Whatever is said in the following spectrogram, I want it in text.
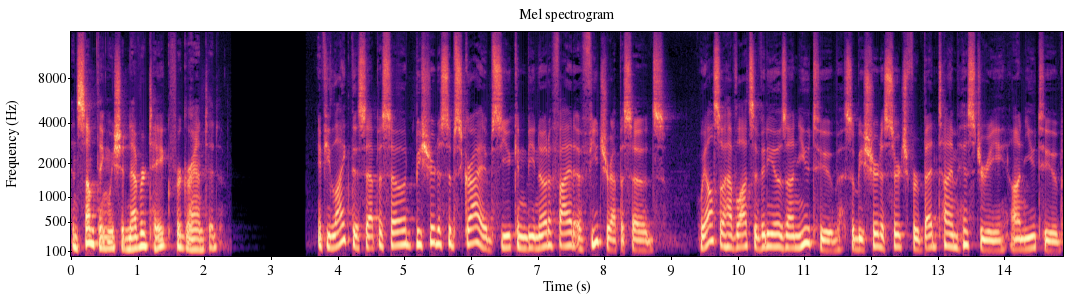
and something we should never take for granted. If you like this episode, be sure to subscribe so you can be notified of future episodes. We also have lots of videos on YouTube, so be sure to search for Bedtime History on YouTube.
